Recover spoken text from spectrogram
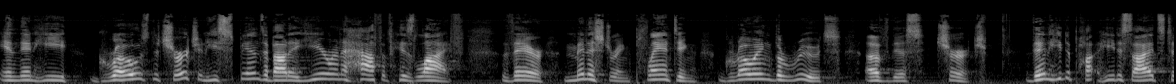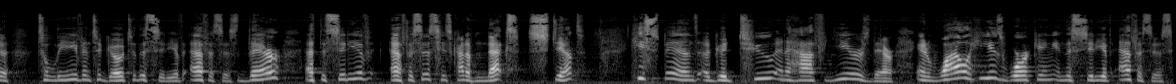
and then he grows the church, and he spends about a year and a half of his life there ministering, planting, growing the roots of this church. Then he, de- he decides to, to leave and to go to the city of Ephesus. There, at the city of Ephesus, his kind of next stint, he spends a good two and a half years there. And while he is working in the city of Ephesus,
